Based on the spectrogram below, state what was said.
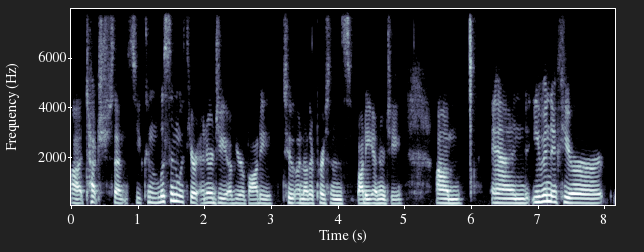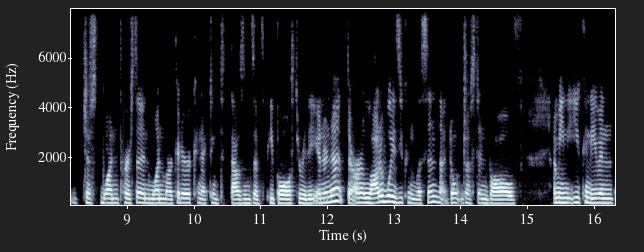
uh, touch sense, you can listen with your energy of your body to another person's body energy. Um, and even if you're just one person, one marketer connecting to thousands of people through the internet, there are a lot of ways you can listen that don't just involve. I mean, you can even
